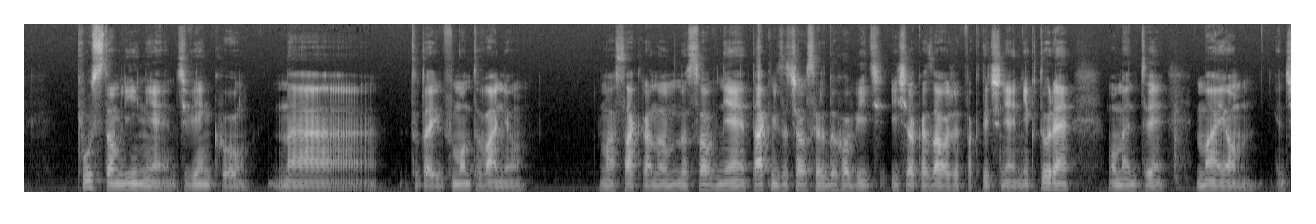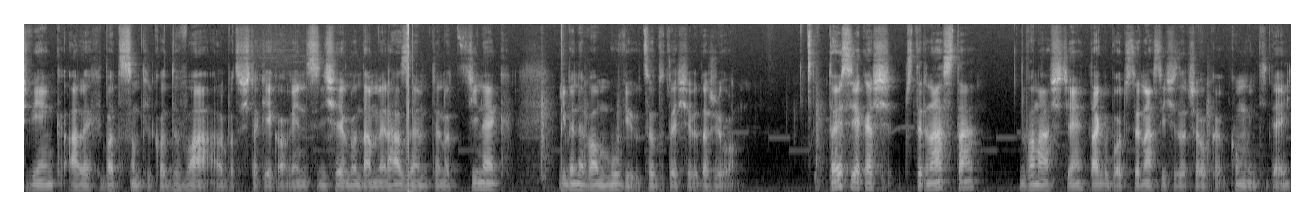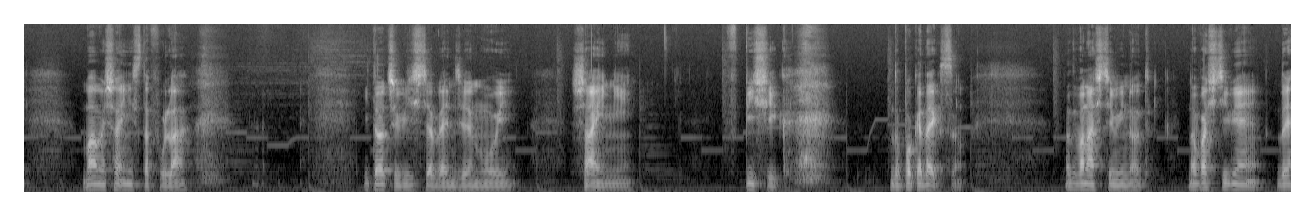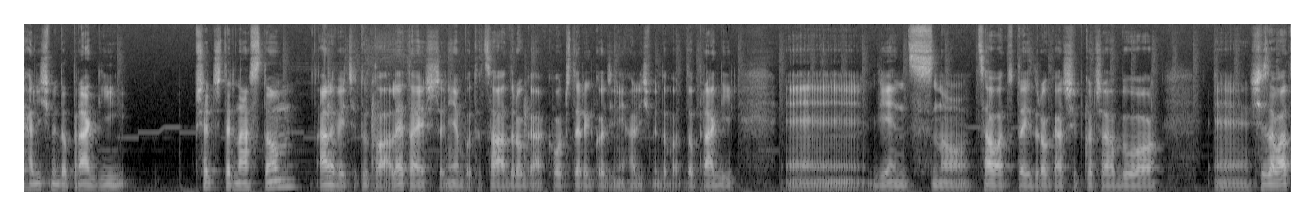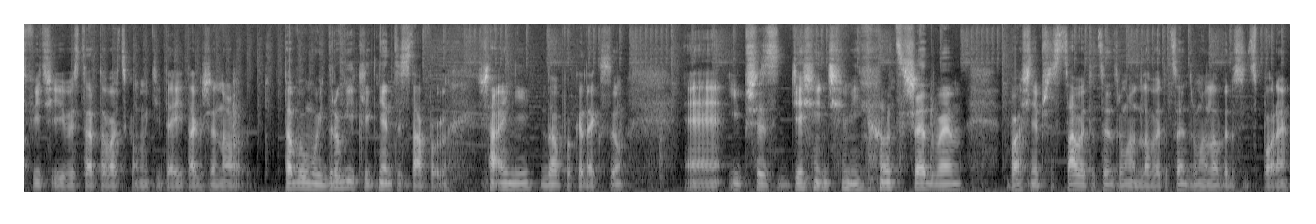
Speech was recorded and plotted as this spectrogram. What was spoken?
pustą linię dźwięku na tutaj w montowaniu, masakra, no dosłownie tak mi zaczęło serducho bić i się okazało, że faktycznie niektóre momenty mają dźwięk, ale chyba to są tylko dwa albo coś takiego, więc dzisiaj oglądamy razem ten odcinek i będę wam mówił, co tutaj się wydarzyło. To jest jakaś 14, 12, tak, bo o 14 się zaczęło co- Community Day. Mamy Shiny Stafula i to oczywiście będzie mój Shiny wpisik do Pokédexu. No 12 minut. No właściwie dojechaliśmy do Pragi przed 14, ale wiecie, tu toaleta jeszcze nie, bo to cała droga, około 4 godzin jechaliśmy do, do Pragi, e, więc no cała tutaj droga, szybko trzeba było e, się załatwić i wystartować z Community Day, także no to był mój drugi kliknięty staple, Shiny do Pokédexu. E, i przez 10 minut szedłem właśnie przez całe to centrum handlowe, to centrum handlowe dosyć spore,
